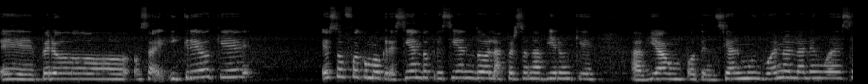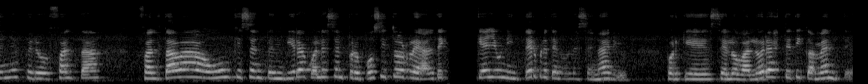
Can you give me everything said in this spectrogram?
eh, pero, o sea, y creo que eso fue como creciendo, creciendo, las personas vieron que había un potencial muy bueno en la lengua de señas, pero falta, faltaba aún que se entendiera cuál es el propósito real de que haya un intérprete en un escenario, porque se lo valora estéticamente,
